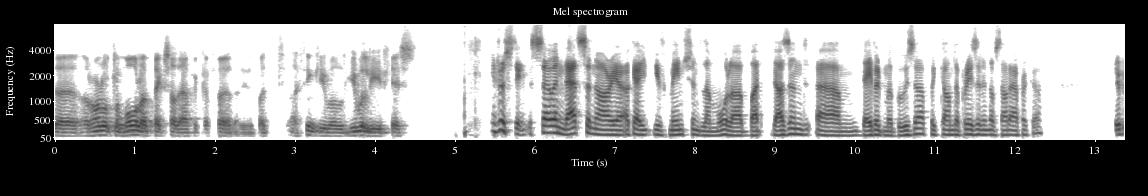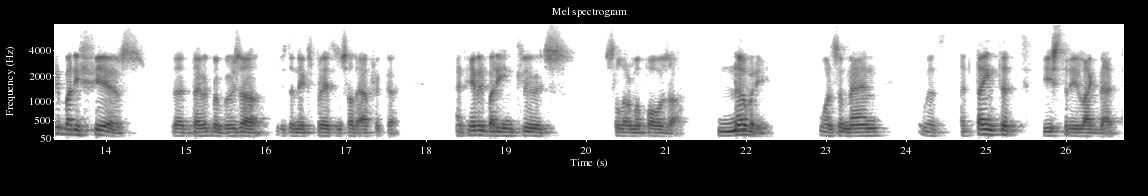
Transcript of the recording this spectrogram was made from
uh, Ronald Lamola takes South Africa further. But I think he will he will leave. Yes. Interesting. So in that scenario, okay, you've mentioned Lamola, but doesn't um, David Mabuza become the president of South Africa? Everybody fears that David Mabuza is the next president of South Africa, and everybody includes Cyril Ramaphosa. Nobody wants a man with a tainted history like that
